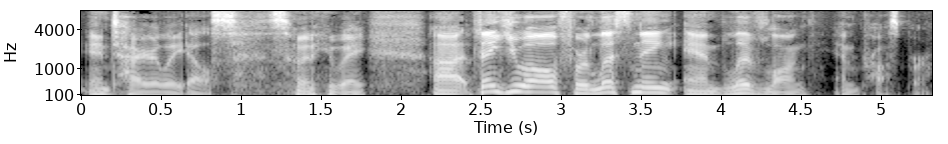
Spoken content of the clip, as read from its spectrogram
entirely else. So, anyway, uh, thank you all for listening and live long and prosper.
